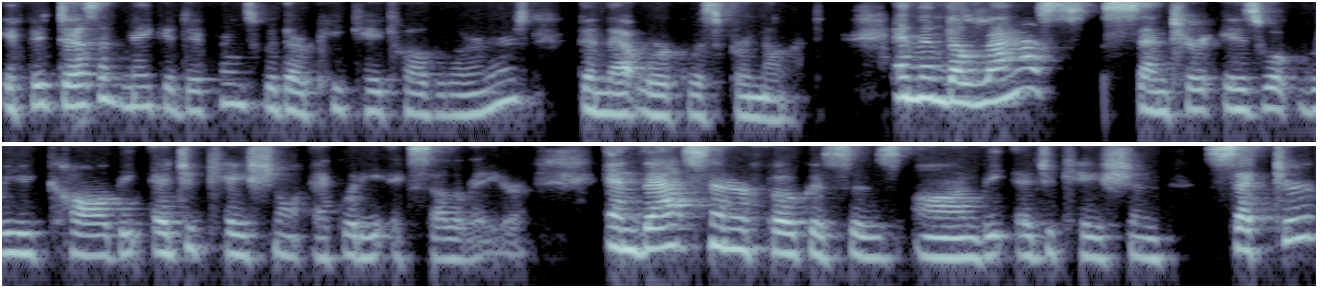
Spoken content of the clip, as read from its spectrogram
if it doesn't make a difference with our PK-12 learners, then that work was for naught. And then the last center is what we call the Educational Equity Accelerator. And that center focuses on the education sector.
